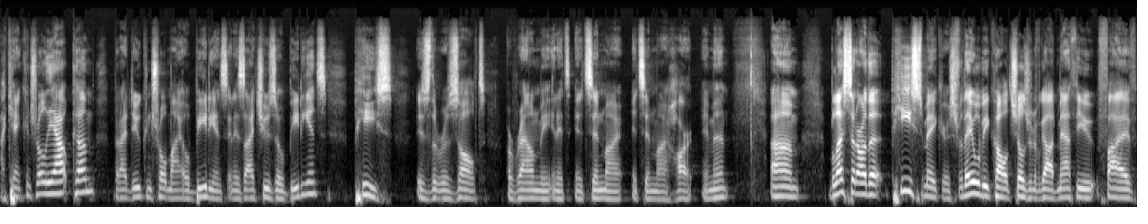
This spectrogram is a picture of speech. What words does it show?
I can't control the outcome, but I do control my obedience. And as I choose obedience, peace is the result around me, and it's, it's, in, my, it's in my heart. Amen. Um, Blessed are the peacemakers, for they will be called children of God. Matthew 5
